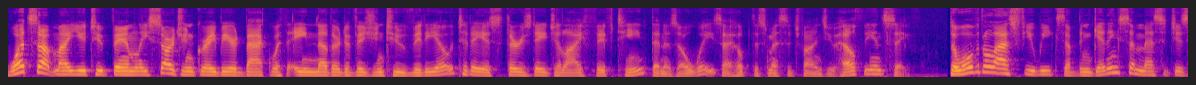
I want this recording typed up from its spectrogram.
What's up, my YouTube family? Sergeant Greybeard back with another Division 2 video. Today is Thursday, July 15th, and as always, I hope this message finds you healthy and safe. So over the last few weeks, I've been getting some messages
